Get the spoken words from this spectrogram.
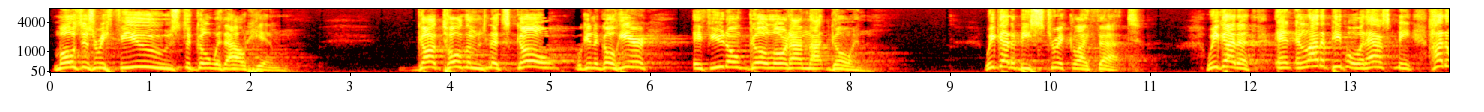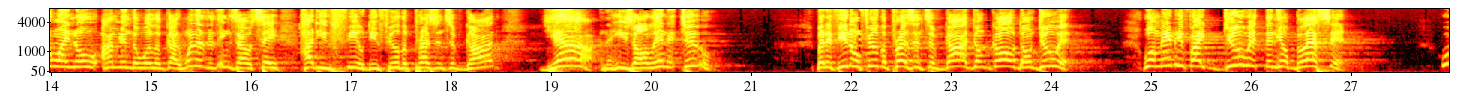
Moses refused to go without him. God told them, let's go. We're going to go here. If you don't go, Lord, I'm not going. We got to be strict like that. We gotta, and, and, a lot of people would ask me, how do I know I'm in the will of God? One of the things I would say, how do you feel? Do you feel the presence of God? Yeah, and he's all in it too. But if you don't feel the presence of God, don't go, don't do it. Well, maybe if I do it, then he'll bless it. Woo,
